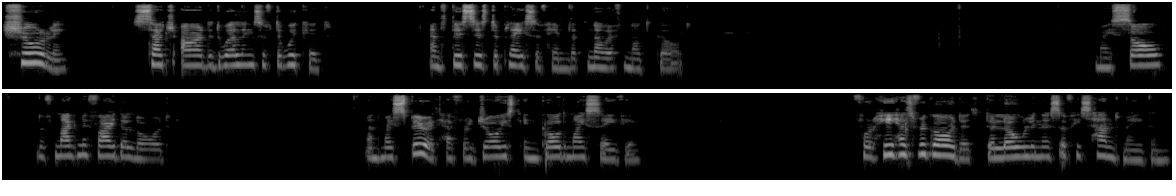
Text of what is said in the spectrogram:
Surely such are the dwellings of the wicked and this is the place of him that knoweth not God. My soul doth magnify the Lord, and my spirit hath rejoiced in God my Saviour. For he has regarded the lowliness of his handmaiden.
